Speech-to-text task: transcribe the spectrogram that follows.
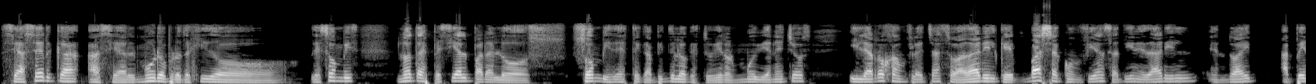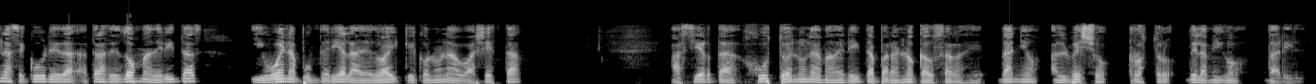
se acerca hacia el muro protegido de zombies. Nota especial para los zombies de este capítulo que estuvieron muy bien hechos. Y le arroja un flechazo a Daryl que vaya confianza tiene Daryl en Dwight. Apenas se cubre atrás de dos maderitas. Y buena puntería la de Dwight que con una ballesta acierta justo en una maderita para no causar daño al bello rostro del amigo Daryl.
